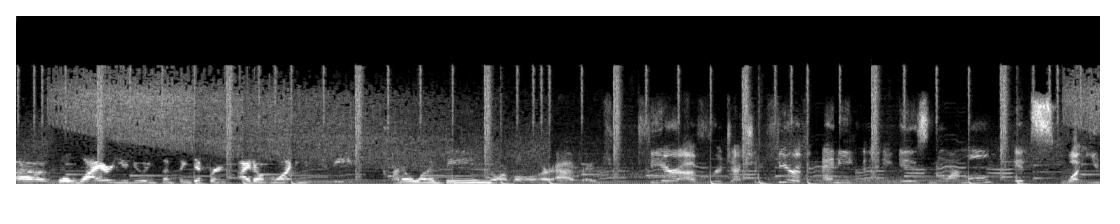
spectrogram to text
of, well, why are you doing something different? I don't want you to be. I don't want to be normal or average fear of rejection, fear of anything is normal. It's what you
